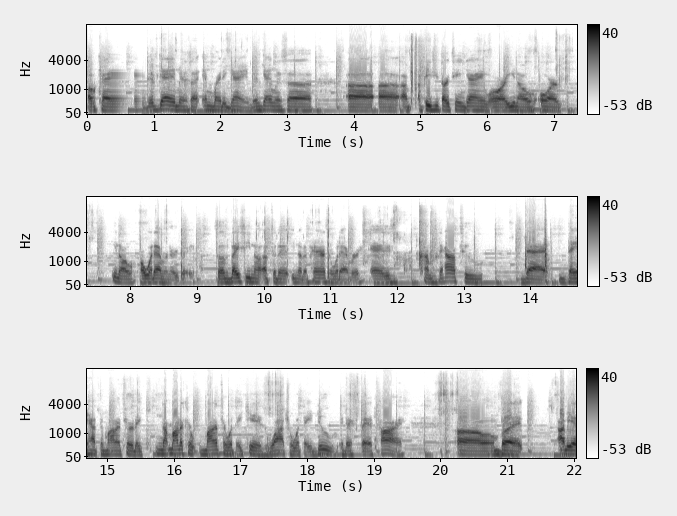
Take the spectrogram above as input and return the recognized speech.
okay, this game is an M-rated game. This game is a a, a, a PG-13 game, or you know, or you know, or whatever and everything. So it's basically you know up to the you know the parents or whatever, and it comes down to that they have to monitor they monitor monitor what their kids watch or what they do in their spare time. Um, but I mean,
